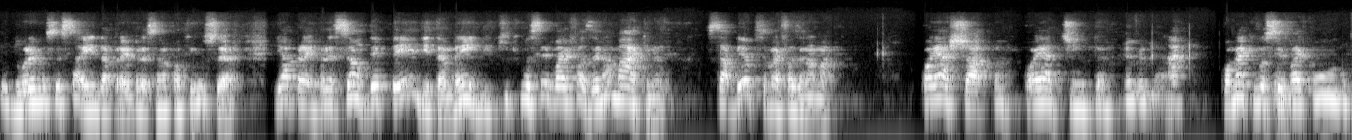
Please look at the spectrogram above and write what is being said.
O duro é você sair da pré-impressão para aquilo certo. E a pré-impressão depende também de o que, que você vai fazer na máquina. Saber o que você vai fazer na máquina. Qual é a chapa, qual é a tinta. É verdade. Né? Como é que você vai. Ponto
